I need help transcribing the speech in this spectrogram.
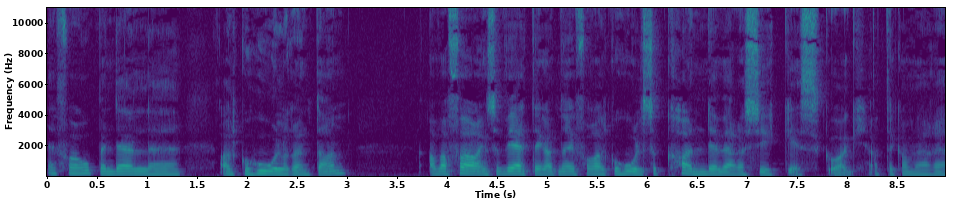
Jeg får opp en del eh, alkohol rundt han. Av erfaring så vet jeg at når jeg får alkohol, så kan det være psykisk òg. At det kan være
